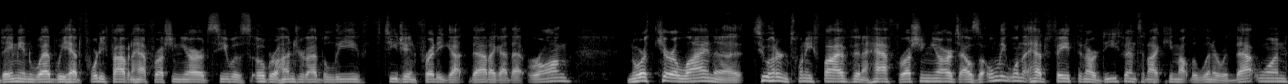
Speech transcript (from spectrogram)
Damian Webb, we had 45 and a half rushing yards. He was over 100, I believe. TJ and Freddie got that. I got that wrong. North Carolina, 225 and a half rushing yards. I was the only one that had faith in our defense, and I came out the winner with that one.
